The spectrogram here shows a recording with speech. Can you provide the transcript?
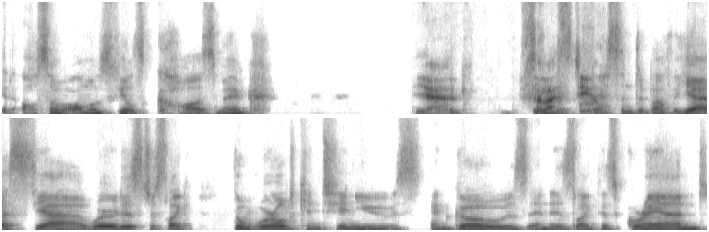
it also almost feels cosmic. Yeah, like celestial. crescent above the, yes yeah where it is just like the world continues and goes and is like this grand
